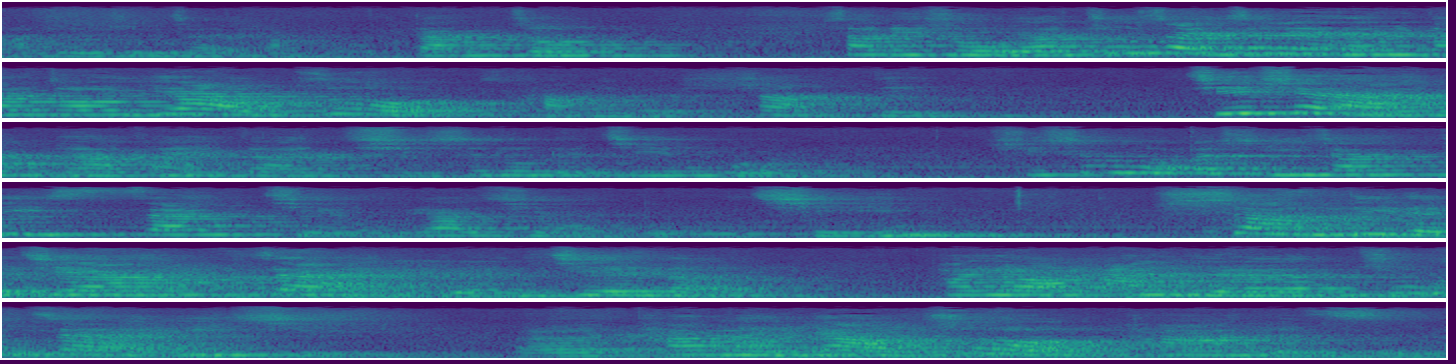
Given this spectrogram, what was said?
他就住在他们当中。上帝说：“我要住在以色列人民当中，要做他们的上帝。”接下来我们要看一段启示录的经文，启示录二十一章第三节，我们要一起来读，请：上帝的家在人间了，他要和人住在一起，而他们要做他的子民。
